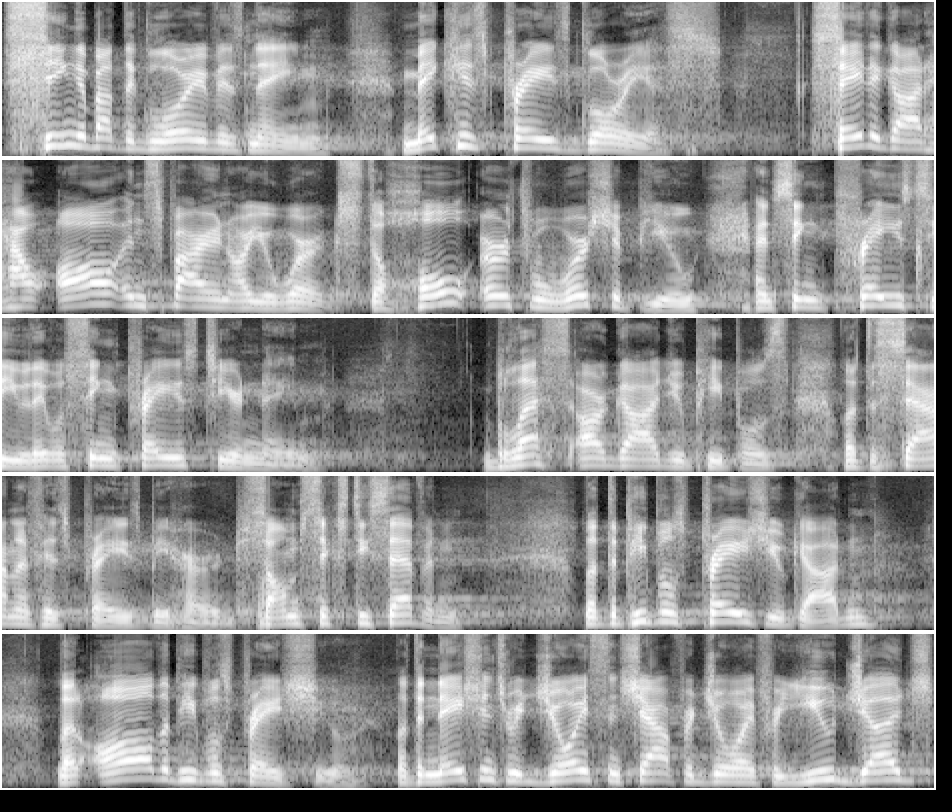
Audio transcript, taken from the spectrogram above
Sing about the glory of his name. Make his praise glorious. Say to God, How awe inspiring are your works. The whole earth will worship you and sing praise to you. They will sing praise to your name. Bless our God, you peoples. Let the sound of his praise be heard. Psalm 67 Let the peoples praise you, God. Let all the peoples praise you. Let the nations rejoice and shout for joy, for you judge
